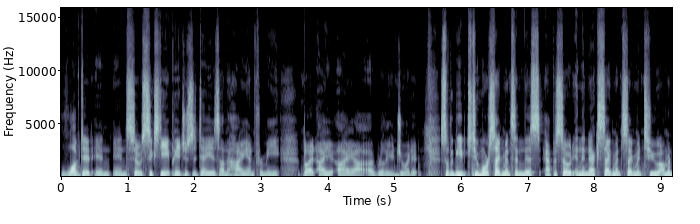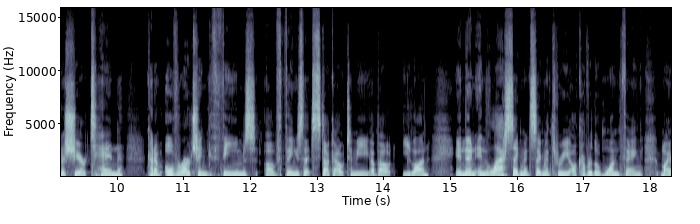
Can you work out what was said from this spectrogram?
loved it, and and so 68 pages a day is on the high end for me, but I I, uh, I really enjoyed it. So there'll be two more segments in this episode. In the next segment, segment two, I'm going to share 10 kind of overarching themes of things that stuck out to me about Elon, and then in the last segment, segment three, I'll cover the one thing, my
